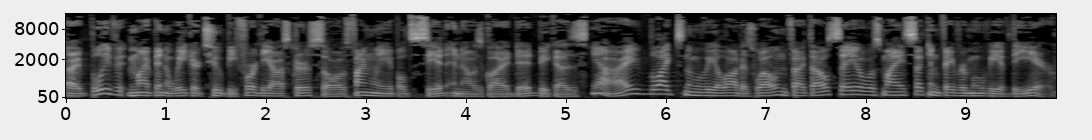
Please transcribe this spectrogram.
I believe it might have been a week or two before the Oscars. So I was finally able to see it. And I was glad I did because, yeah, I liked the movie a lot as well. In fact, I'll say it was my second favorite movie of the year.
